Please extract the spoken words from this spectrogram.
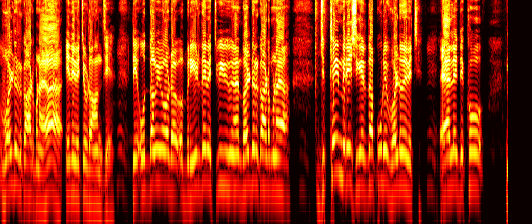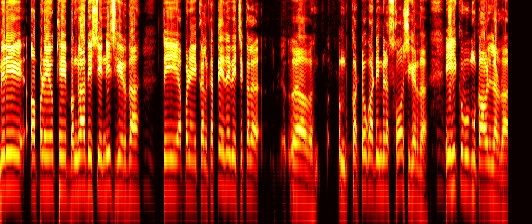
ਵਰਲਡ ਰਿਕਾਰਡ ਬਣਾਇਆ, ਇਹਦੇ ਵਿੱਚ ਉਡਾਨ 'ਚ। ਤੇ ਉਦਾਂ ਵੀ ਬਰੀਡ ਦੇ ਵਿੱਚ ਵੀ ਮੈਂ ਵਰਲਡ ਰਿਕਾਰਡ ਬਣਾਇਆ। ਜਿੱਥੇ ਵੀ ਮੇਰੇ ਸ਼ਗਿਰਦ ਆ ਪੂਰੇ ਵਰਲਡ ਦੇ ਵਿੱਚ। ਐਲੇ ਦੇਖੋ, ਮੇਰੇ ਆਪਣੇ ਉੱਥੇ ਬੰਗਲਾਦੇਸ਼ 'ਚ ਇੰਨੇ ਸ਼ਗਿਰਦਾ ਆ ਤੇ ਆਪਣੇ ਕਲਕੱਤੇ ਦੇ ਵਿੱਚ Uh, ਘੱਟੋ ਘੱਟ ਹੀ ਮੇਰਾ 100 ਸ਼ਗਿਰਦ ਆ। ਇਹੀ ਕਬੂ ਮੁਕਾਬਲੇ ਲੜਦਾ।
